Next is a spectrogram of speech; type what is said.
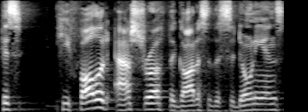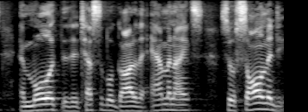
His he followed Ashtaroth, the goddess of the Sidonians, and Moloch, the detestable god of the Ammonites. So Solomon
